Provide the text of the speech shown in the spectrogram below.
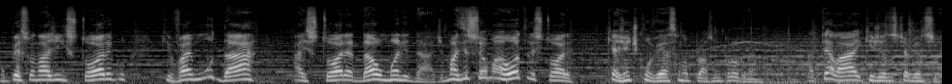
um personagem histórico que vai mudar a história da humanidade. Mas isso é uma outra história que a gente conversa no próximo programa. Até lá e que Jesus te abençoe.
